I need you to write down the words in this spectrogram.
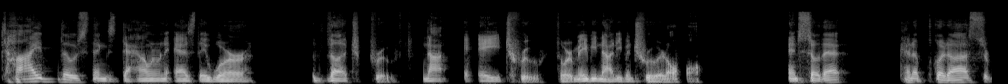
tied those things down as they were the truth, not a truth, or maybe not even true at all. And so that kind of put us or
